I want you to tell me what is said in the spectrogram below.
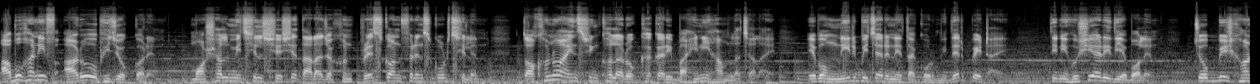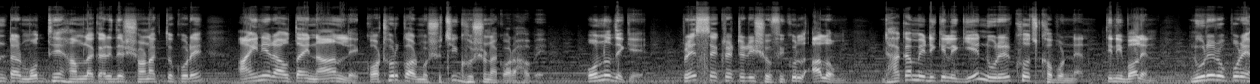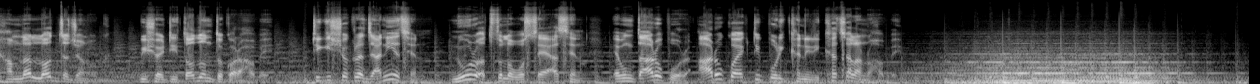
আবু হানিফ আরও অভিযোগ করেন মশাল মিছিল শেষে তারা যখন প্রেস কনফারেন্স করছিলেন, তখনও আইনশৃঙ্খলা রক্ষাকারী বাহিনী হামলা চালায় এবং নির্বিচারে নেতাকর্মীদের পেটায়। তিনি হুঁশিয়ারি দিয়ে বলেন, চব্বিশ ঘণ্টার মধ্যে হামলাকারীদের শনাক্ত করে আইনের আওতায় না আনলে কঠোর কর্মসূচি ঘোষণা করা হবে। অন্যদিকে, প্রেস সেক্রেটারি শফিকুল আলম ঢাকা মেডিকেলে গিয়ে নূরের খোঁজ খবর নেন। তিনি বলেন, নূরের ওপরে হামলা লজ্জাজনক। বিষয়টি তদন্ত করা হবে। চিকিৎসকরা জানিয়েছেন নূর অচল অবস্থায় আছেন এবং তার উপর আরও কয়েকটি পরীক্ষা নিরীক্ষা চালানো হবে।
